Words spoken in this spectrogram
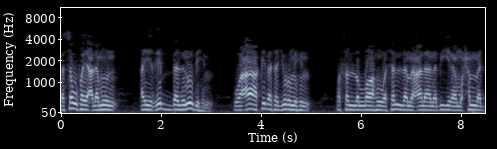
فسوف يعلمون أي غب ذنوبهم وعاقبة جرمهم وصلى الله وسلم على نبينا محمد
